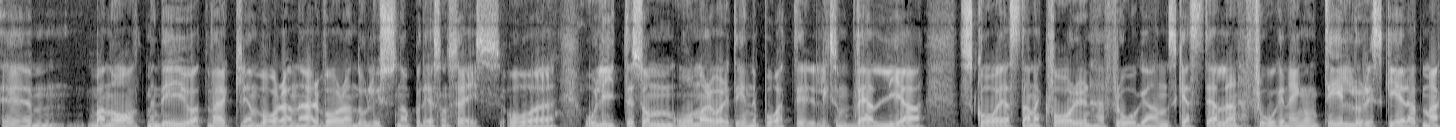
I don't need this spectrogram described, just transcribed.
ehm, banalt, men det är ju att verkligen vara närvarande och lyssna på det som sägs. Och, eh, och lite som Omar har varit inne på, att eh, liksom välja, ska jag stanna kvar i den här frågan? Ska jag ställa den här frågan en gång till och riskera att Mac,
